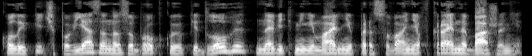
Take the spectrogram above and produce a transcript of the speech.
коли піч пов'язана з обробкою підлоги, навіть мінімальні пересування вкрай не бажані.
